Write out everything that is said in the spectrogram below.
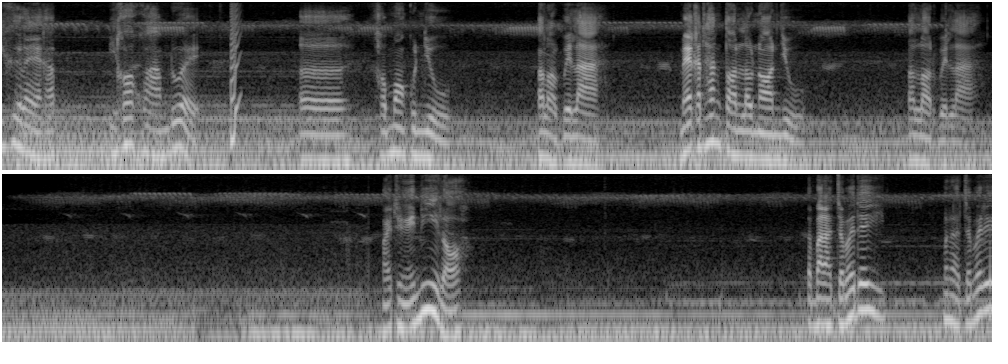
นนี้คืออะไระครับ มีข้อความด้วย เออเขามองคุณอยู่ ตลอดเวลา แม้กระทั่งตอนเรานอนอยู่ ตลอดเวลา หมายถึงไอ้นี่เหรอ แต่มันอาจจะไม่ได้ มันอาจจะไม่ได้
